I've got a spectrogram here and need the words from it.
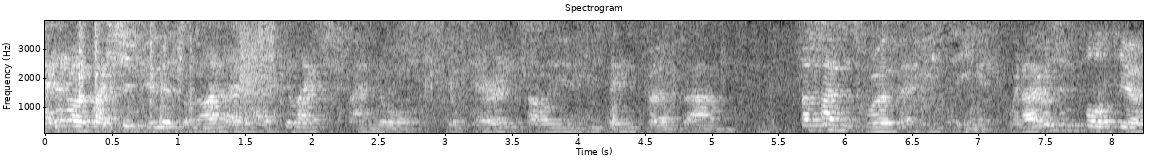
I don't know if I should do this or not. I, I feel like I'm your, your parent telling you these things, but um, sometimes it's worth at least seeing it. When I was in fourth year,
